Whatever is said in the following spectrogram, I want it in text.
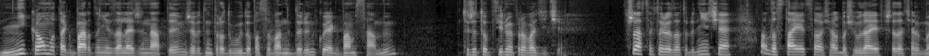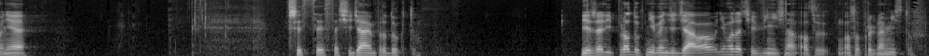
Nikomu tak bardzo nie zależy na tym, żeby ten produkt był dopasowany do rynku, jak wam samym, którzy tą firmę prowadzicie. Sprzedawca, którego zatrudnicie, on dostaje coś, albo się udaje sprzedać, albo nie. Wszyscy jesteście działem produktu. Jeżeli produkt nie będzie działał, nie możecie winić na, o, programistów.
